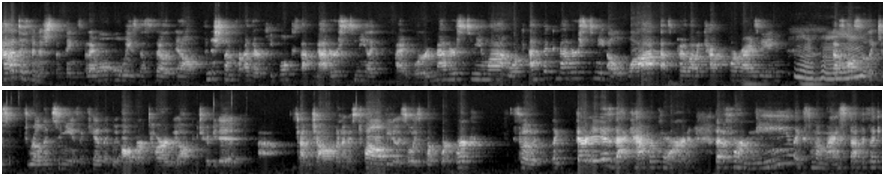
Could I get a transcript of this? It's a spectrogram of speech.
had to finish the things, but I won't always necessarily, and I'll finish them for other people because that matters to me. Like, my word matters to me a lot. Work ethic matters to me a lot. That's probably a lot of Capricorn rising Mm-hmm. that's also like just drilled into me as a kid. Like we all worked hard, we all contributed. Uh, got a job when I was 12. You know, it's always work, work, work. So like there is that Capricorn, but for me, like some of my stuff, it's like. eh.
